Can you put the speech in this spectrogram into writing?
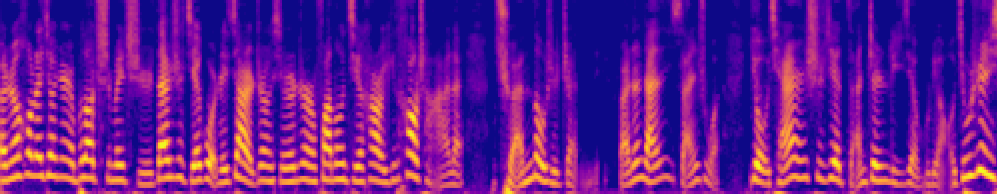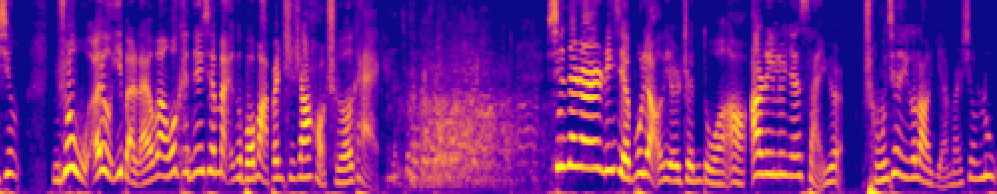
反正后来交警也不知道吃没吃，但是结果这驾驶证、行驶证、发动机号一套查下来，全都是真的。反正咱咱说，有钱人世界咱真理解不了，就任性。你说我要有一百来万，我肯定先买个宝马、奔驰啥好车开开。现在让人理解不了的人真多啊！二零一六年三月，重庆一个老爷们姓陆。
